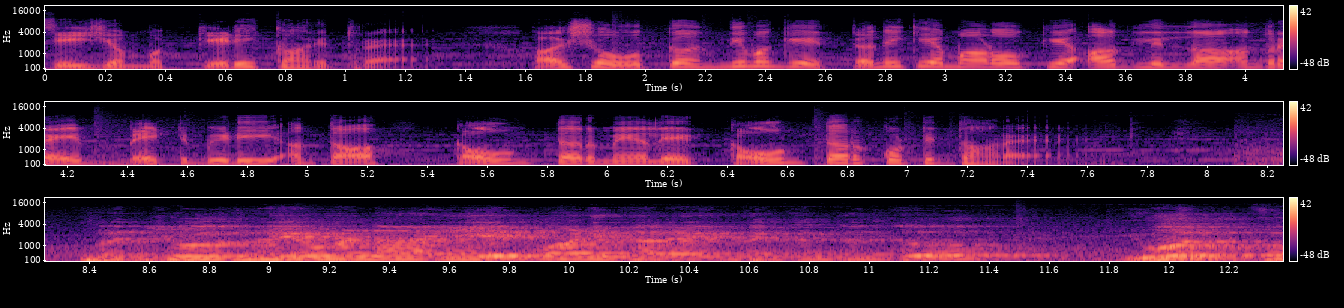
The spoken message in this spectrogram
ಸಿಎಂ ಕಿಡಿಕಾರಿದ್ರೆ ಅಶೋಕ್ ನಿಮಗೆ ತನಿಖೆ ಮಾಡೋಕೆ ಆಗ್ಲಿಲ್ಲ ಅಂದ್ರೆ ಬೆಟ್ ಬಿಡಿ ಅಂತ ಕೌಂಟರ್ ಮೇಲೆ ಕೌಂಟರ್ ಕೊಟ್ಟಿದ್ದಾರೆ. ಪ್ರಜ್ವಲ್ ರೇವಣ್ಣ ಏನ್ ಮಾಡಿದ್ದಾರೆ ಅಂತಕ್ಕಂಥದ್ದು ಇವತ್ತು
